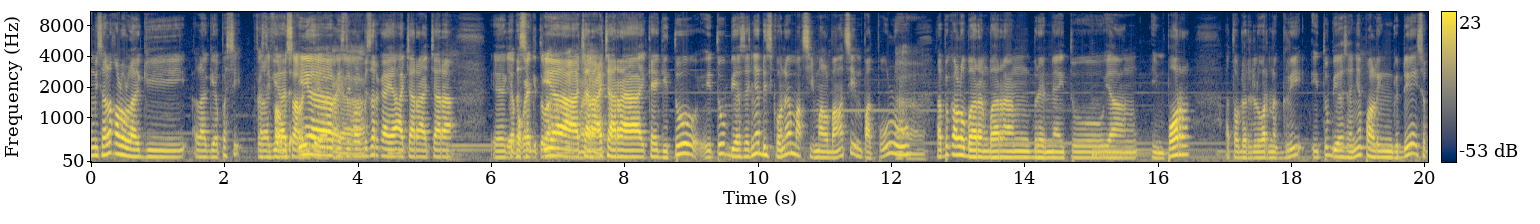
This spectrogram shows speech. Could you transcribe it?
misalnya kalau lagi lagi apa sih? Festival lagi besar iya, gitu ya, kayak- festival besar kayak acara-acara ya, Ya, kita gitulah. Iya, acara-acara kayak gitu itu biasanya diskonnya maksimal banget sih 40. Tapi kalau barang-barang brandnya itu yang impor atau dari luar negeri itu biasanya paling gede 10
